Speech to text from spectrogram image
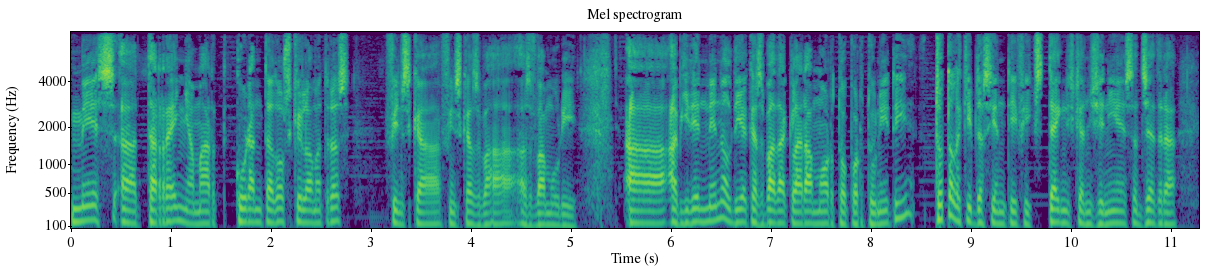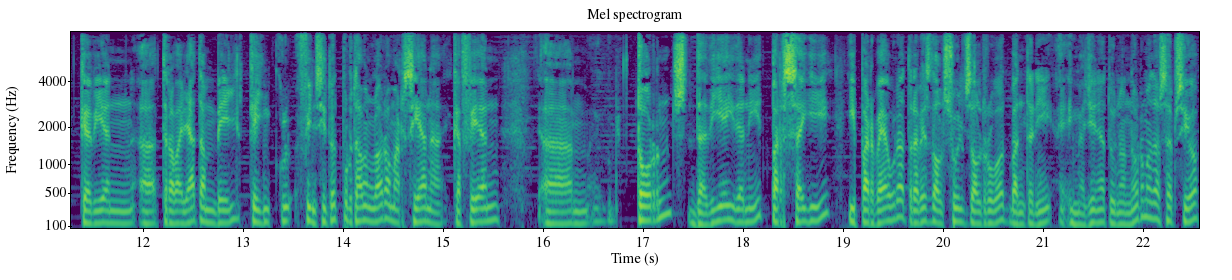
més eh, terreny a Mart, 42 quilòmetres fins que, fins que es, va, es va morir. Uh, evidentment, el dia que es va declarar mort Opportunity, tot l'equip de científics, tècnics, enginyers, etc que havien uh, treballat amb ell, que fins i tot portaven l'hora marciana, que feien uh, torns de dia i de nit per seguir i per veure a través dels ulls del robot, van tenir, imagina't, una enorme decepció,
